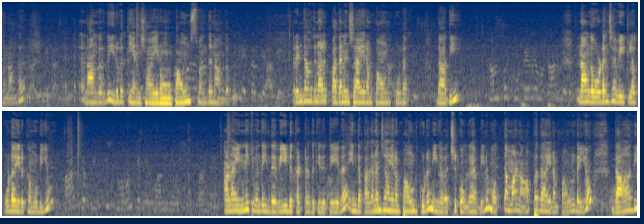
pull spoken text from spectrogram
சொன்னாங்க. நாங்கள் வந்து இருபத்தி அஞ்சாயிரம் பவுண்ட்ஸ் வந்து நாங்கள் ரெண்டாவது நாள் பதினஞ்சாயிரம் பவுண்ட் கூட. தாதி நாங்கள் உடஞ்ச வீட்டில் கூட இருக்க முடியும். ஆனால் இன்றைக்கி வந்து இந்த வீடு கட்டுறதுக்கு இது தேவை. இந்த பதினஞ்சாயிரம் பவுண்ட் கூட நீங்கள் வச்சுக்கோங்க அப்படின்னு மொத்தமாக நாற்பதாயிரம் பவுண்டையும் தாதி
